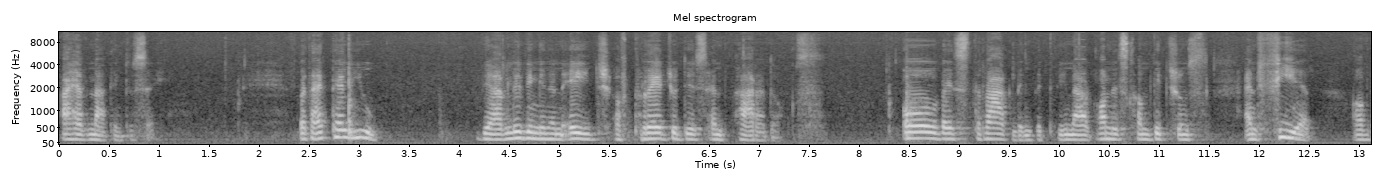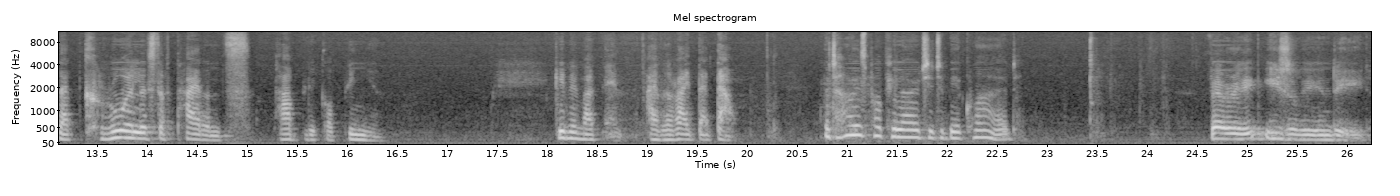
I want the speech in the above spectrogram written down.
I have nothing to say. But I tell you, we are living in an age of prejudice and paradox, always struggling between our honest convictions and fear of that cruelest of tyrants, public opinion. Give me my pen. I will write that down. But how is popularity to be acquired? Very easily indeed.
